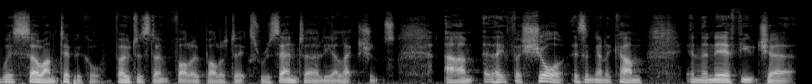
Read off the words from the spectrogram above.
we're so untypical. Voters don't follow politics, resent early elections. Um, they for sure isn't going to come in the near future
